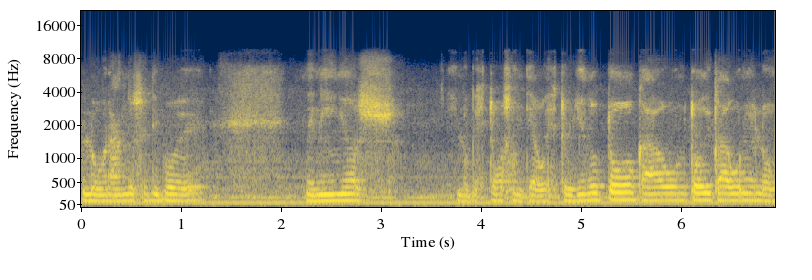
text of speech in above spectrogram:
logrando ese tipo de, de niños en lo que es todo Santiago, destruyendo todo, cada uno, todo y cada uno de, los,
